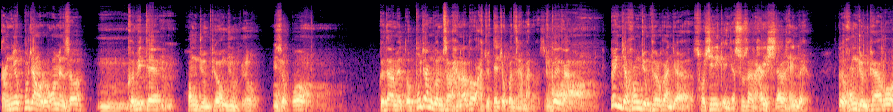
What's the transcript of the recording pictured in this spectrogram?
강력부장으로 오면서 그 밑에 홍준표, 음. 홍준표 있었고 그 다음에 또 부장검사 하나도 아주 대조건사만 나왔어요. 그러니까 아. 그 이제 홍준표가 이제 소신 있게 이제 수사를 하기 시작을 한 거예요. 그 홍준표하고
